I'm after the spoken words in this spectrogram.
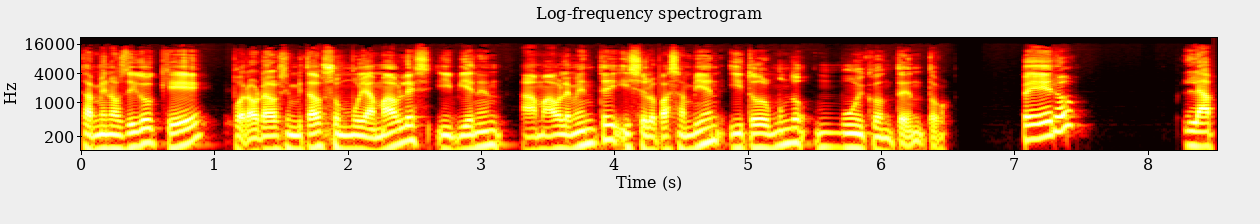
También os digo que por ahora los invitados son muy amables y vienen amablemente y se lo pasan bien y todo el mundo muy contento. Pero la,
